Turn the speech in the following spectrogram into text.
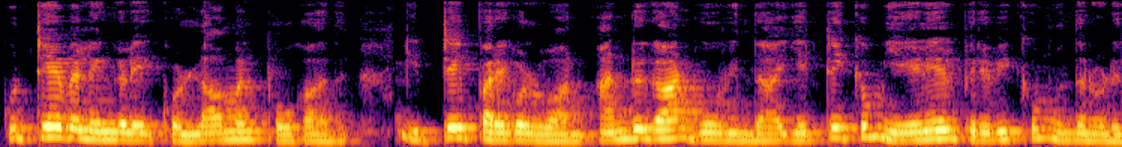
குற்றேவல் எங்களை கொள்ளாமல் போகாது. இற்றை பறைகொள்வான் அன்றுகான் கோவிந்தா எற்றைக்கும் ஏழேல் பிறவிக்கும் உந்தனோடு.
